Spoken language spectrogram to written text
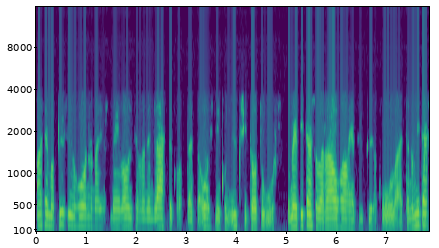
asema pysyy huonona, jos meillä on sellainen lähtökohta, että olisi niin kuin yksi totuus. Ja meillä pitäisi olla rauhaa ja kykyä kuulla, että no mitäs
